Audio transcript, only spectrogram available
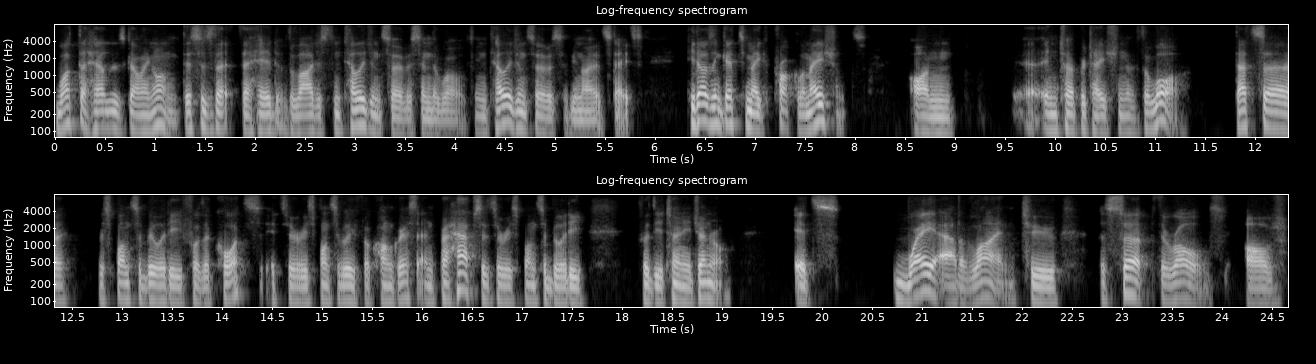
What the hell is going on? This is the, the head of the largest intelligence service in the world, the intelligence service of the United States. He doesn't get to make proclamations on uh, interpretation of the law. That's a responsibility for the courts, it's a responsibility for Congress, and perhaps it's a responsibility for the Attorney General. It's way out of line to usurp the roles of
